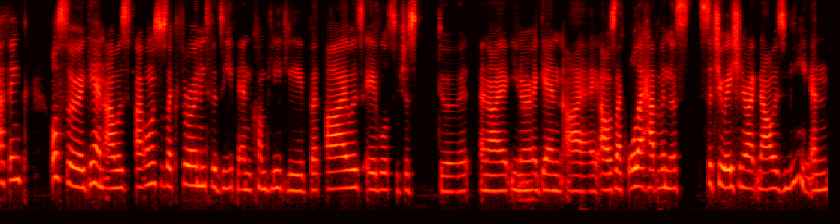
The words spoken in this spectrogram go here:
I think also, again, I was, I almost was like thrown into the deep end completely, but I was able to just do it. And i you know mm. again i i was like all i have in this situation right now is me. And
